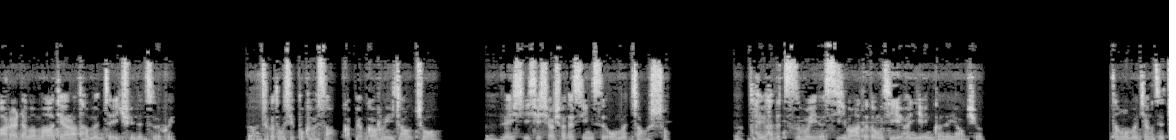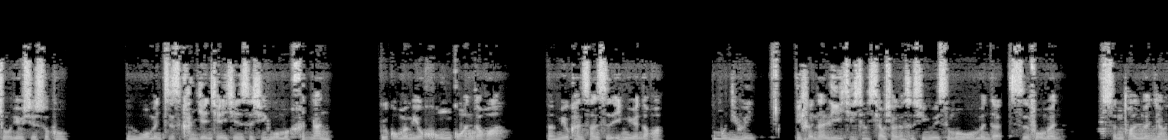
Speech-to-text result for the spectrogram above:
阿赖达玛马提拉他们这一群的智慧啊，这个东西不可少，搞不要搞会照做，嗯，那一些小小的心思我们照守，嗯，他有他的智慧的，西妈的东西也很严格的要求。当我们这样子做，有些时候，嗯，我们只是看眼前一件事情，我们很难。如果我们没有宏观的话，呃，没有看三世因缘的话，那么你会，你很难理解这样小小的事情，为什么我们的师傅们、僧团们要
